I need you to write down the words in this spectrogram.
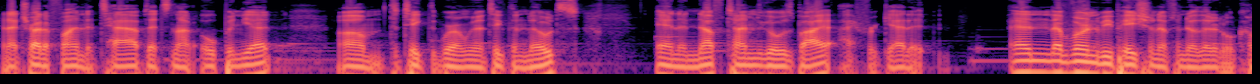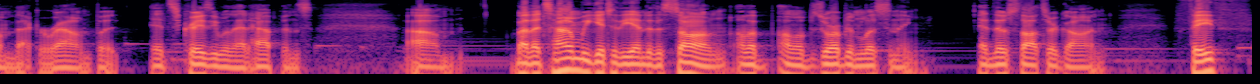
and I try to find a tab that's not open yet um, to take the, where I'm going to take the notes, and enough time goes by, I forget it. And I've learned to be patient enough to know that it'll come back around. But it's crazy when that happens. Um, by the time we get to the end of the song, I'm, I'm absorbed in listening, and those thoughts are gone. Faith,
